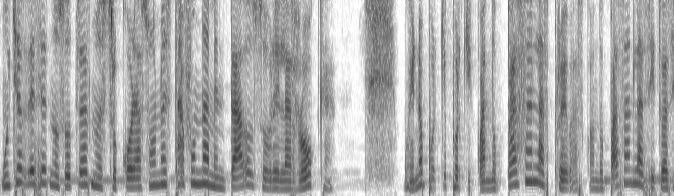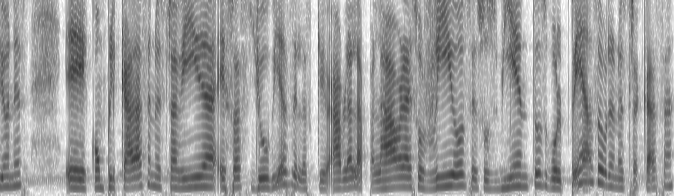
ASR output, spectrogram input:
Muchas veces nosotras, nuestro corazón no está fundamentado sobre la roca. Bueno, ¿por qué? Porque cuando pasan las pruebas, cuando pasan las situaciones eh, complicadas en nuestra vida, esas lluvias de las que habla la palabra, esos ríos, esos vientos golpean sobre nuestra casa,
